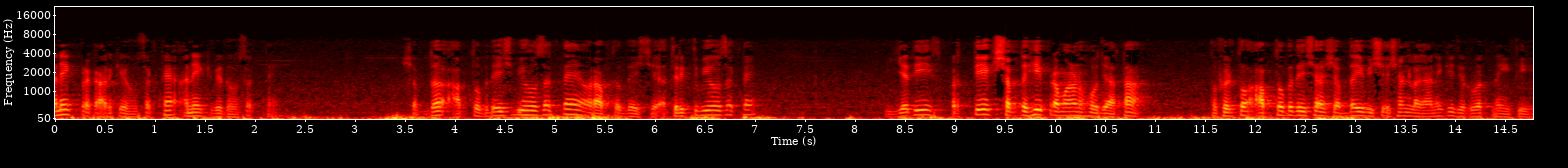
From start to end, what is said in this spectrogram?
अनेक प्रकार के हो सकते हैं, अनेक विध हो सकते हैं। शब्द आप्तोपदेश भी हो सकते हैं और आप्तोपदेश से अतिरिक्त भी हो सकते हैं। यदि प्रत्येक शब्द ही प्रमाण हो जाता तो फिर तो आप्तोपदेश शब्द ही विशेषण लगाने की ज़रूरत नहीं थी।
